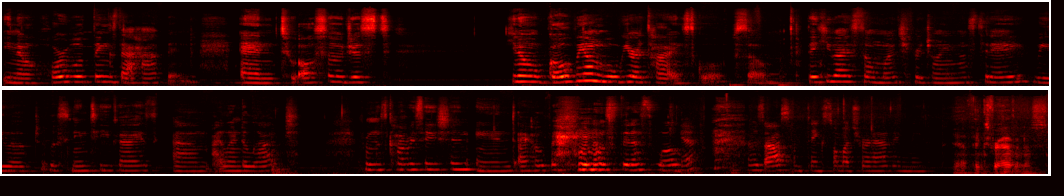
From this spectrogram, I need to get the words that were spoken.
you know horrible things that happened. And to also just you know go beyond what we are taught in school. So thank you guys so much for joining us today. We loved listening to you guys. Um, i learned a lot from this conversation and i hope everyone else did as well. Yeah it was awesome. Thanks so much for having me. Yeah, thanks for having us.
